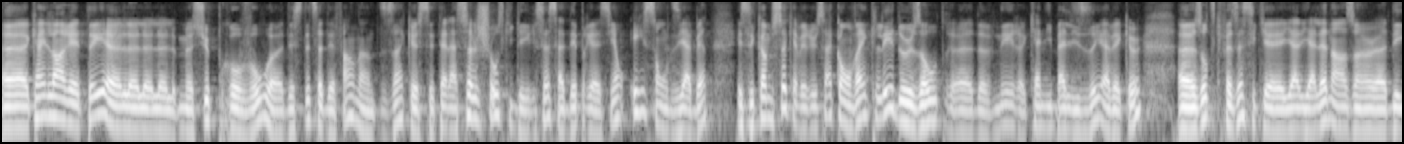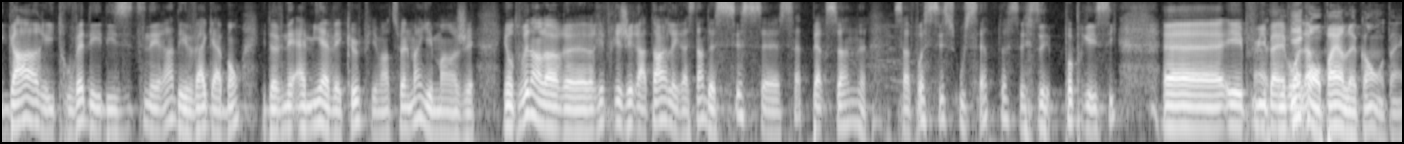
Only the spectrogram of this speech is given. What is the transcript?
Euh, quand ils l'ont arrêté, euh, le, le- le- le monsieur Provo a décidé de se défendre en disant que c'était la seule chose qui guérissait sa dépression et son diabète. Et c'est comme ça qu'il avait réussi à convaincre les deux autres euh, de venir cannibaliser avec eux. Euh, eux autres, ce qu'ils faisaient, c'est qu'ils allaient dans un, des gares et ils trouvaient des, des itinérants, des vagabonds. Ils devenaient amis avec eux, puis éventuellement, ils les mangeaient. Ils ont trouvé dans leur euh, réfrigérateur les restants de 6, 7 personnes. Ça pas 6 ou 7, là, c'est, pas précis. Euh, et puis, Ah, ben c'est bien voilà. qu'on perd le compte, hein,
